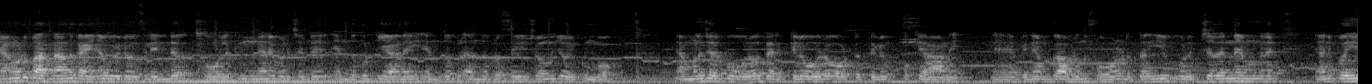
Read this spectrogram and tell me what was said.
ഞങ്ങളോട് പറഞ്ഞാന്ന് കഴിഞ്ഞ വീഡിയോസിൽ എന്റെ ഫോണിലേക്ക് ഇങ്ങനെ വിളിച്ചിട്ട് എന്ത് കുട്ടിയാണ് എന്ത് എന്ത് പ്രസവിച്ചോ എന്ന് ചോദിക്കുമ്പോൾ നമ്മൾ ചിലപ്പോൾ ഓരോ തിരക്കിലും ഓരോ ഓട്ടത്തിലും ഒക്കെയാണ്. ആണ് പിന്നെ നമുക്ക് അവിടുന്ന് ഫോൺ എടുത്ത ഈ വിളിച്ചത് തന്നെ നമ്മളിങ്ങനെ ഞാനിപ്പോൾ ഈ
